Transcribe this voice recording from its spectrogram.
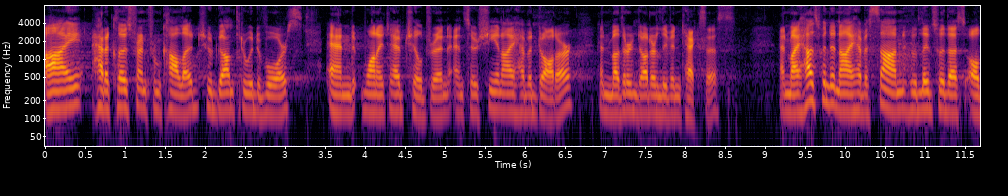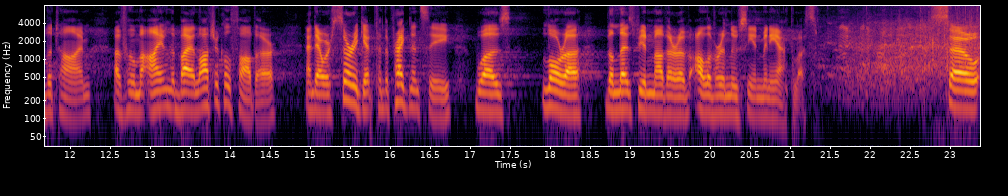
I had a close friend from college who'd gone through a divorce and wanted to have children, and so she and I have a daughter, and mother and daughter live in Texas. And my husband and I have a son who lives with us all the time, of whom I am the biological father, and our surrogate for the pregnancy was Laura, the lesbian mother of Oliver and Lucy in Minneapolis. so.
